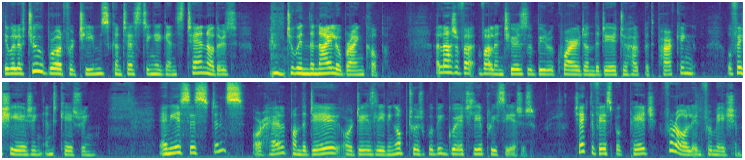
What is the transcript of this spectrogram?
They will have two Broadford teams contesting against 10 others to win the Niall O'Brien Cup. A lot of volunteers will be required on the day to help with parking, officiating, and catering. Any assistance or help on the day or days leading up to it would be greatly appreciated. Check the Facebook page for all information.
